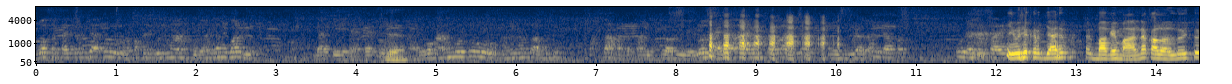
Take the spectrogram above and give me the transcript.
Gua selesai kerja tuh lepas dari kuningan. Kuningan kan gua di ganti PP tuh. Iya. Akhirnya gua nganggur tuh. Kuningan tuh abis itu pas banget depan dicor gitu. Gua jalan lagi, jalan. Dua bulan lagi dapet. Udah selesai. Ya udah kerjaan bagaimana kalau lu itu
